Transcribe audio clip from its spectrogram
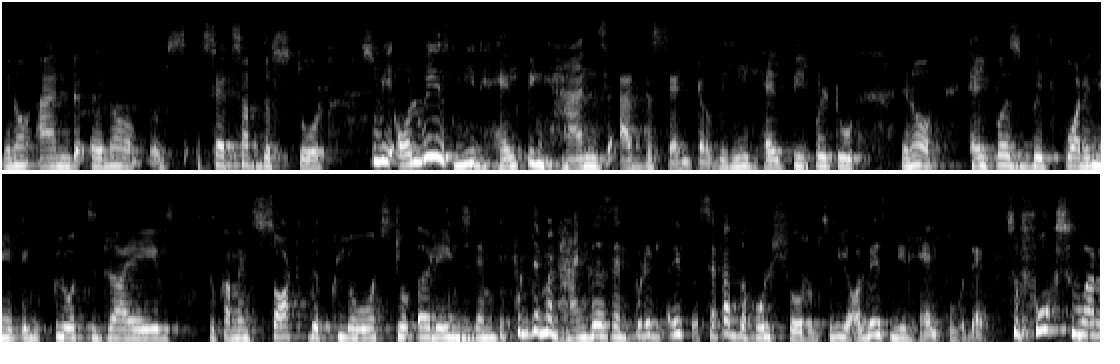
you know, and you know sets up the store. So we always need helping hands at the center. We need help people to, you know, help us with coordinating clothes drives, to come and sort the clothes, to arrange them, to put them on hangers and put it, set up the whole showroom. So we always need help over there. So folks who are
